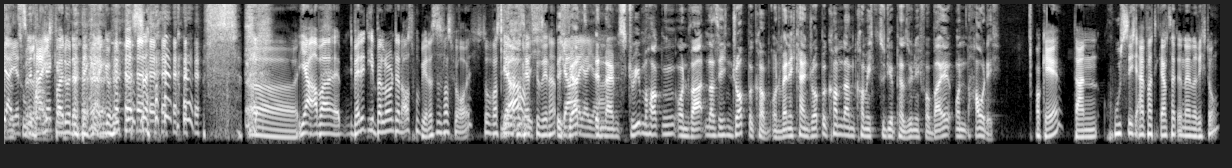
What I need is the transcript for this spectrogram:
Ja, jetzt. Vielleicht, weil du in der Decke eingehüllt bist. äh, ja, aber äh, werdet ihr Valorant dann ausprobieren? Das ist was für euch? So was ihr Ja. bis jetzt gesehen habt? Ich Ja, werde ja, ja. in deinem Stream hocken und warten, dass ich einen Job bekomme. Und wenn ich keinen Job bekomme, dann komme ich zu dir persönlich vorbei und hau dich. Okay, dann huste ich einfach die ganze Zeit in deine Richtung.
